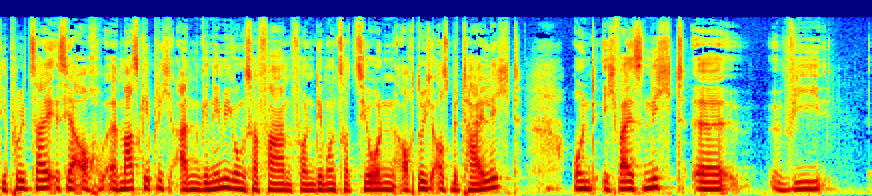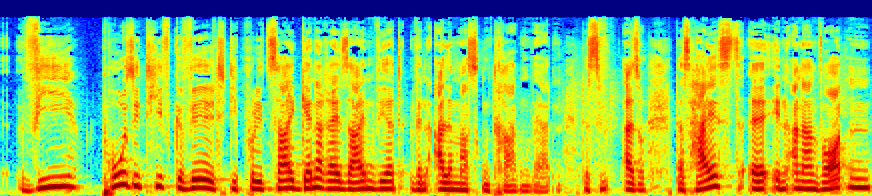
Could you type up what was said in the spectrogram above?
die Polizei ist ja auch äh, maßgeblich an Genehmigungsverfahren von Demonstrationen auch durchaus beteiligt. Und ich weiß nicht, äh, wie, wie positiv gewillt die Polizei generell sein wird, wenn alle Masken tragen werden. Das, also, das heißt, äh, in anderen Worten,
